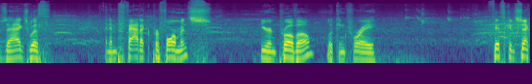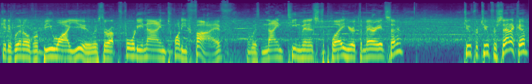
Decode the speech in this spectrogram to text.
Zags with an emphatic performance here in Provo, looking for a fifth consecutive win over BYU as they're up 49 25 with 19 minutes to play here at the Marriott Center. Two for two for Seneca,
